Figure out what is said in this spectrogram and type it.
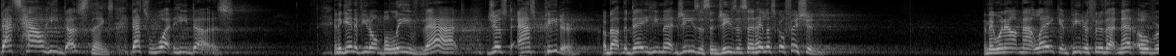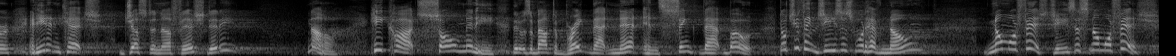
That's how He does things. That's what He does. And again, if you don't believe that, just ask Peter about the day he met Jesus. And Jesus said, hey, let's go fishing. And they went out in that lake, and Peter threw that net over, and he didn't catch just enough fish, did he? No. He caught so many that it was about to break that net and sink that boat. Don't you think Jesus would have known? No more fish, Jesus, no more fish.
